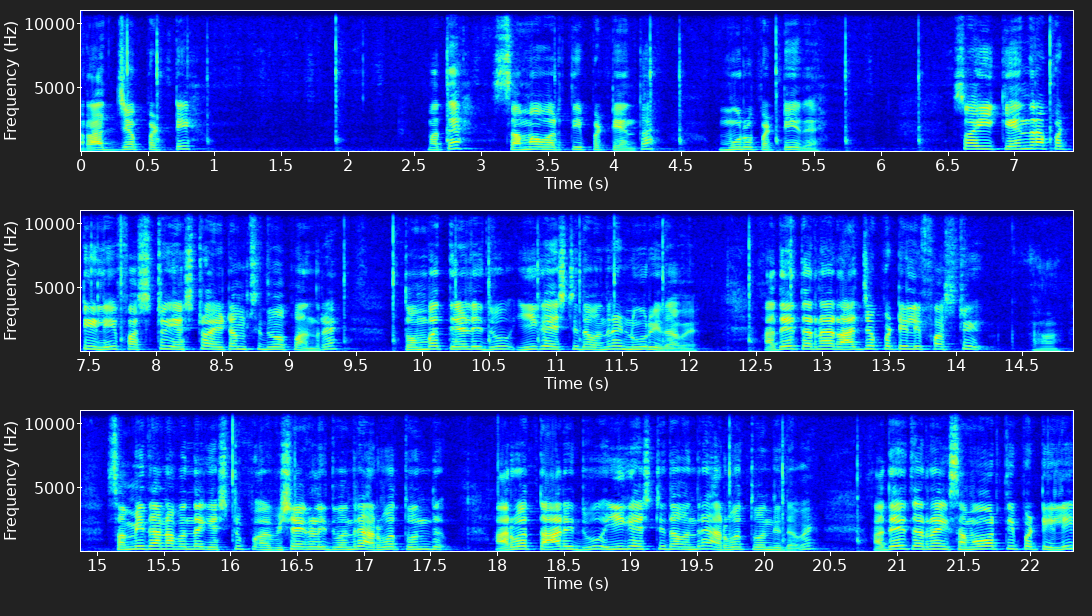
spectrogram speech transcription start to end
ರಾಜ್ಯ ಪಟ್ಟಿ ಮತ್ತು ಸಮವರ್ತಿ ಪಟ್ಟಿ ಅಂತ ಮೂರು ಪಟ್ಟಿ ಇದೆ. ಸೊ ಈ ಕೇಂದ್ರ ಪಟ್ಟೀಲಿ ಫಸ್ಟು ಎಷ್ಟು ಐಟಮ್ಸ್ ಇದ್ವಪ್ಪ ಅಂದರೆ ತೊಂಬತ್ತೇಳಿದ್ವು ಈಗ ಎಷ್ಟಿದಾವೆ ಅಂದರೆ ನೂರು ಇದ್ದಾವೆ ಅದೇ ಥರನ ರಾಜ್ಯ ಪಟ್ಟೀಲಿ ಫಸ್ಟ್ ಸಂವಿಧಾನ ಬಂದಾಗ ಎಷ್ಟು ವಿಷಯಗಳಿದ್ವು ಅಂದರೆ ಅರವತ್ತೊಂದು ಅರವತ್ತಾರಿದ್ವು ಈಗ ಎಷ್ಟಿದಾವೆ ಅಂದರೆ ಅರವತ್ತೊಂದು ಇದ್ದಾವೆ ಅದೇ ಥರನಾಗಿ ಸಮವರ್ತಿ ಪಟ್ಟೀಲಿ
